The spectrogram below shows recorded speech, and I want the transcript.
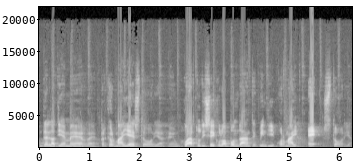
della DMR, perché ormai è storia, è un quarto di secolo abbondante, quindi ormai è storia.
